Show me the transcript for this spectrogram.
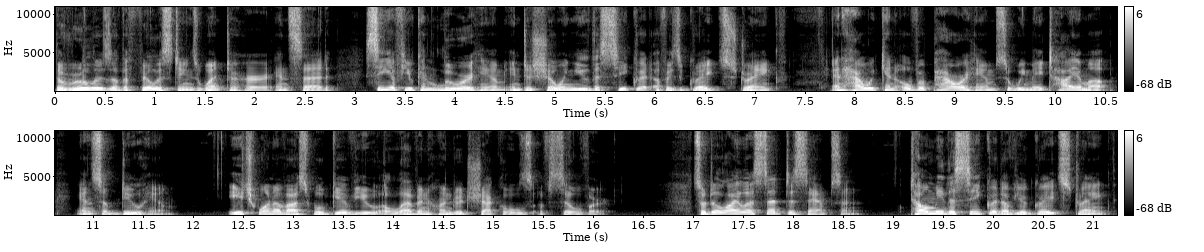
The rulers of the Philistines went to her and said, See if you can lure him into showing you the secret of his great strength, and how we can overpower him so we may tie him up and subdue him. Each one of us will give you eleven hundred shekels of silver. So Delilah said to Samson, Tell me the secret of your great strength,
